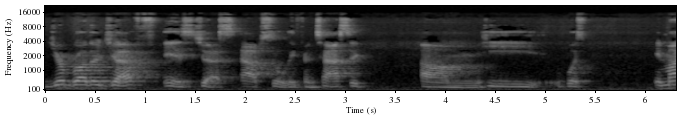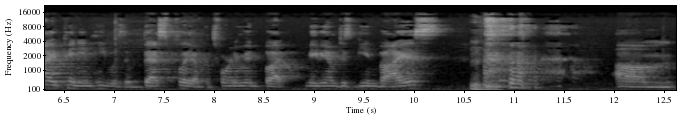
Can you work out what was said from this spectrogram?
Your brother Jeff is just absolutely fantastic. Um, he was, in my opinion, he was the best player of the tournament, but maybe I'm just being biased. um,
